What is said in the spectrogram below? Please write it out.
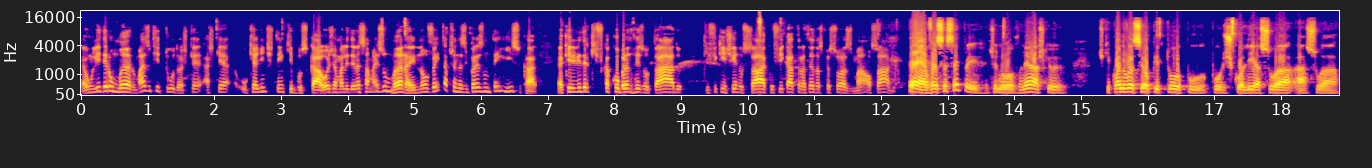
é um líder humano, mais do que tudo. Acho que, é, acho que é, o que a gente tem que buscar hoje é uma liderança mais humana. E 90% das empresas não tem isso, cara. É aquele líder que fica cobrando resultado, que fica enchendo o saco, fica tratando as pessoas mal, sabe? É, você sempre, de novo, né? Acho que, acho que quando você optou por, por escolher a sua, a sua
